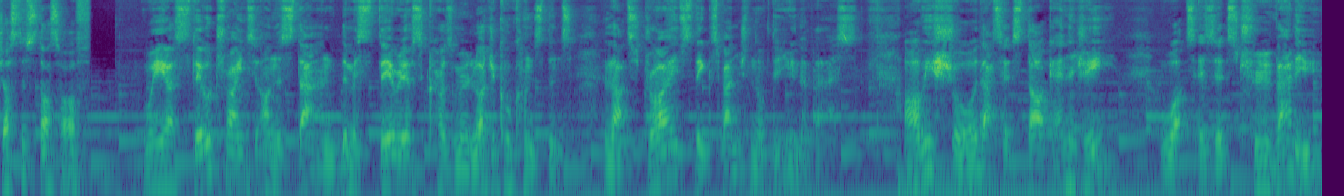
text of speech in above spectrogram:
just to start off, we are still trying to understand the mysterious cosmological constants that drives the expansion of the universe. Are we sure that it's dark energy? What is its true value?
